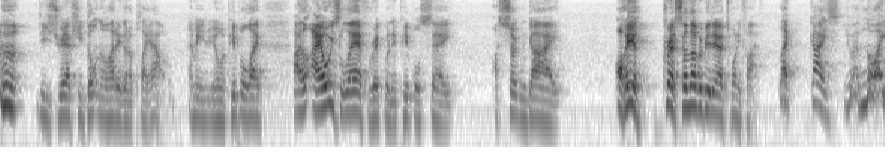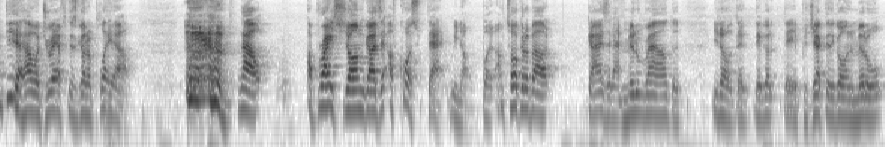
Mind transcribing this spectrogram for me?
these drafts, you don't know how they're going to play out. I mean, you know, when people like, I, I always laugh, Rick, when people say a certain guy, oh, here, Chris, he'll never be there at 25. Like, guys, you have no idea how a draft is going to play out. now, a Bryce Young, guys, of course, that we know, but I'm talking about guys in that middle round, uh, you know, they, they, got, they projected to go in the middle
